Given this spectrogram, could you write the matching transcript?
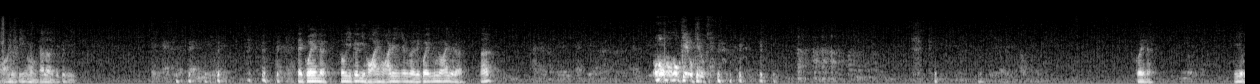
bỏ được tiếng hồn trả lời cho quý vị. Thầy quên rồi. Không gì cứ gì hỏi hỏi đi. Nhưng thôi thầy quên muốn nói gì rồi. Hả? Oh, ok ok ok. Quên à ví dụ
